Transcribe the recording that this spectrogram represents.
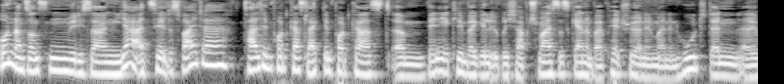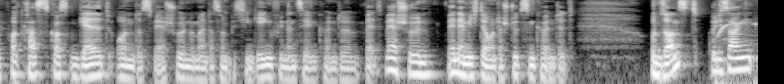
Und ansonsten würde ich sagen, ja, erzählt es weiter, teilt den Podcast, liked den Podcast. Ähm, wenn ihr Klimpergeld übrig habt, schmeißt es gerne bei Patreon in meinen Hut, denn äh, Podcasts kosten Geld und es wäre schön, wenn man das so ein bisschen gegenfinanzieren könnte. Wäre wär schön, wenn ihr mich da unterstützen könntet. Und sonst würde ich sagen,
